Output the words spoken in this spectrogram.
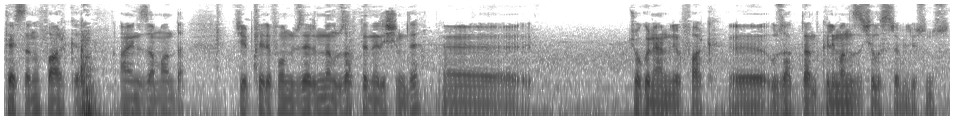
Tesla'nın farkı. Aynı zamanda cep telefonu üzerinden uzaktan erişimde çok önemli bir fark. E, uzaktan klimanızı çalıştırabiliyorsunuz.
